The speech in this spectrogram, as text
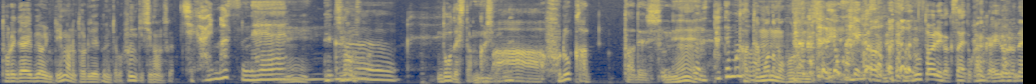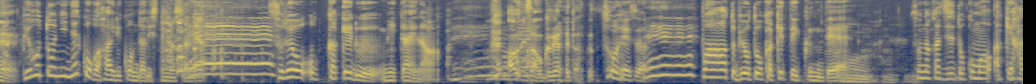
鳥大病院と今の鳥大病院って雰囲気違うんですか？違いますね。え、違うんですか？うんどうでした？昔は。まあ、古かったですね。建物は建物も古いし。言いますよね。トイレが臭いとかなんかいろいろね。病棟に猫が入り込んだりしてましたね。えそれを追っかけるみたいな。ー、えアメさんおかげられたんですそうです。ー、えー、バーっと病棟をかけていくんで、うんそんな感じでどこも開け放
